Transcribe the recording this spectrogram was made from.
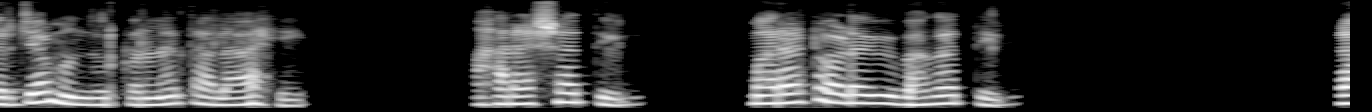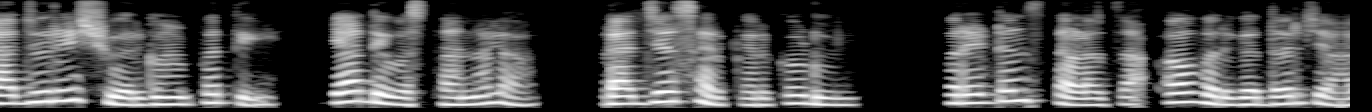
दर्जा मंजूर करण्यात आला आहे? महाराष्ट्रातील मराठवाडा विभागातील राजुरेश्वर गणपती या देवस्थानाला राज्य सरकारकडून पर्यटन स्थळाचा अवर्ग दर्जा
